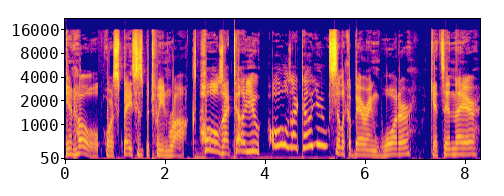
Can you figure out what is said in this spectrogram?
in holes or spaces between rocks. Holes, I tell you! Holes, I tell you! Silica bearing water gets in there,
